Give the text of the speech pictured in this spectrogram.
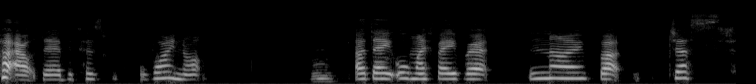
put out there because why not? Mm. Are they all my favorite? No, but just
